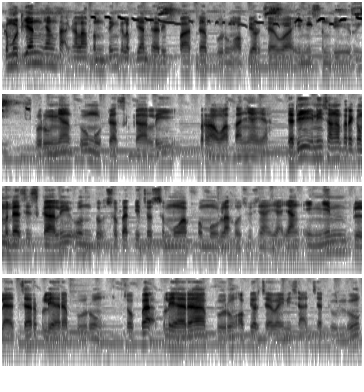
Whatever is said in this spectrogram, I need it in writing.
Kemudian yang tak kalah penting kelebihan daripada burung opior Jawa ini sendiri. Burungnya tuh mudah sekali perawatannya ya. Jadi ini sangat rekomendasi sekali untuk sobat kicau semua pemula khususnya ya yang ingin belajar pelihara burung. Coba pelihara burung opior Jawa ini saja dulu.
